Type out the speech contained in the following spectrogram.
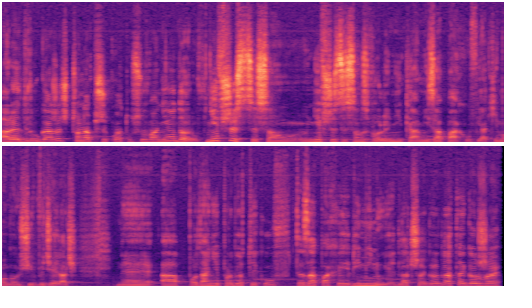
ale druga rzecz to na przykład usuwanie odorów. Nie wszyscy są, nie wszyscy są zwolennikami zapachów, jakie mogą się wydzielać, e, a podanie probiotyków te zapachy eliminuje. Dlaczego? Dlatego, że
